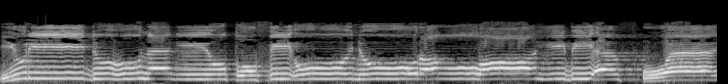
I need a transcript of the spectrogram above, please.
يريدون ليطفئوا نور الله بأفواههم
